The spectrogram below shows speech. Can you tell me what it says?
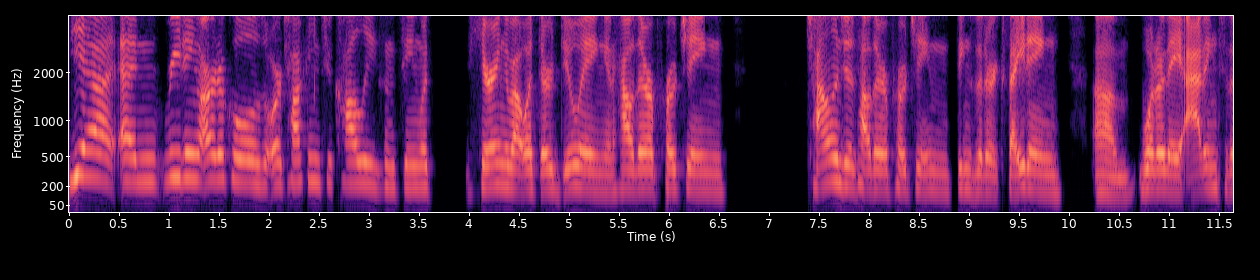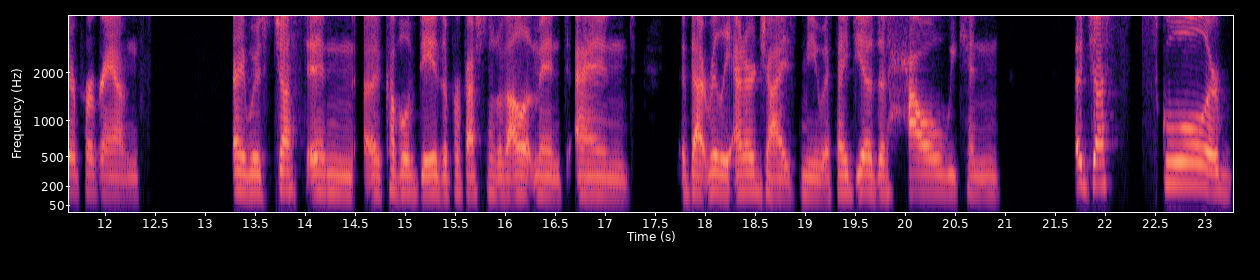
Yeah. And reading articles or talking to colleagues and seeing what, hearing about what they're doing and how they're approaching challenges, how they're approaching things that are exciting. Um, what are they adding to their programs? I was just in a couple of days of professional development and that really energized me with ideas of how we can adjust school or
